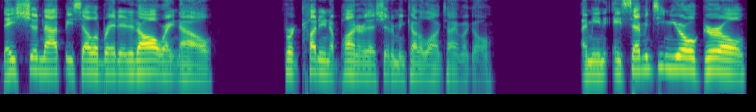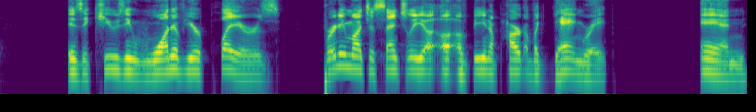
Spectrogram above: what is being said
They should not be celebrated at all right now for cutting a punter that should have been cut a long time ago. I mean, a 17 year old girl is accusing one of your players pretty much essentially uh, uh, of being a part of a gang rape. And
